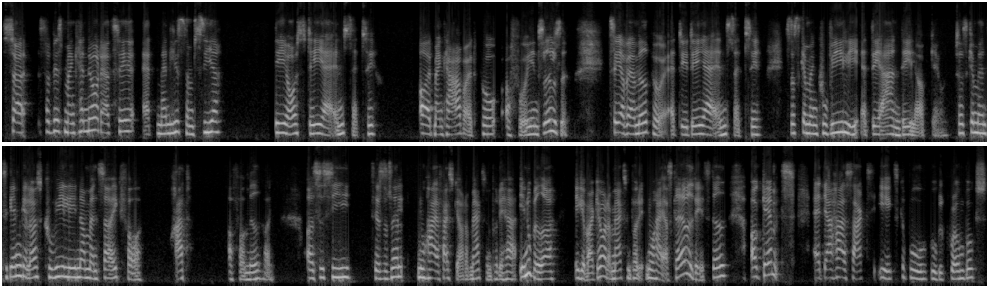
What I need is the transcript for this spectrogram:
Så, så hvis man kan nå dertil, at man ligesom siger, det er også det, jeg er ansat til, og at man kan arbejde på at få ens ledelse til at være med på, at det er det, jeg er ansat til, så skal man kunne hvile i, at det er en del af opgaven. Så skal man til gengæld også kunne hvile i, når man så ikke får ret og får medhold. Og så sige til sig selv, nu har jeg faktisk gjort opmærksom på det her endnu bedre, ikke bare gjort opmærksom på det, nu har jeg skrevet det et sted, og gemt, at jeg har sagt, at I ikke skal bruge Google Chromebooks.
